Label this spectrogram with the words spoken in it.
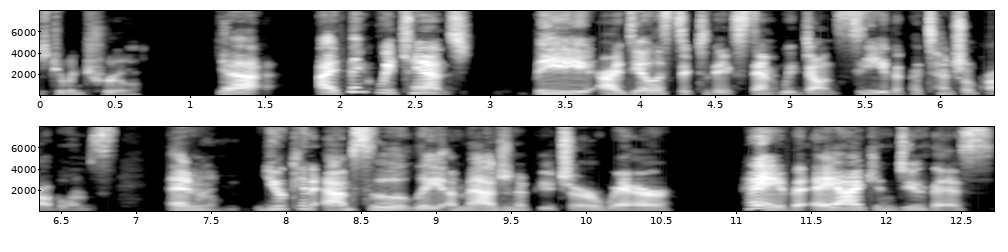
to ring true? Yeah, I think we can't be idealistic to the extent we don't see the potential problems. And yeah. you can absolutely imagine a future where, hey, the AI can do this.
